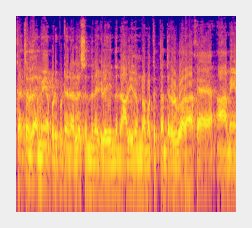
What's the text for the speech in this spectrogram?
கத்தர்தாமே அப்படிப்பட்ட நல்ல சிந்தனைகளை இந்த நாளிலும் நமக்கு தந்தருள்வாராக. ஆமேன்.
